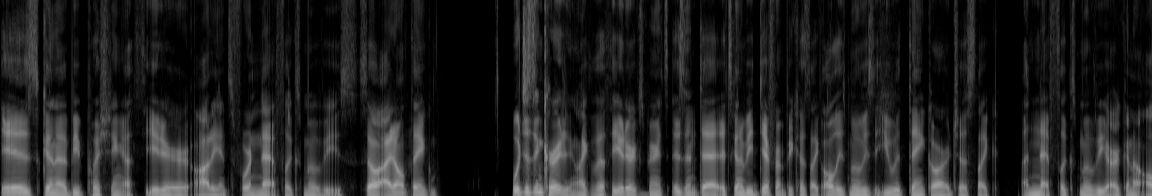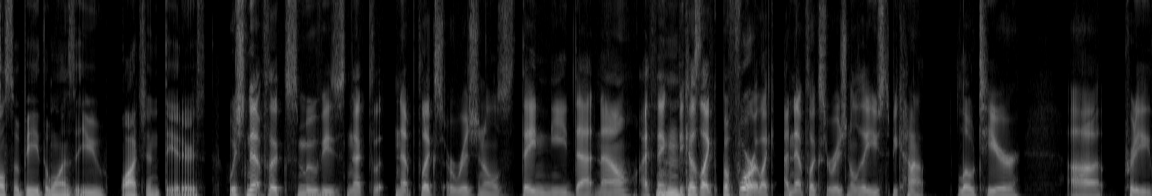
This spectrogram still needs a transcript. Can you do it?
is going to be pushing a theater audience for Netflix movies. So I don't think which is encouraging. Like the theater experience isn't dead. It's going to be different because like all these movies that you would think are just like a Netflix movie are going to also be the ones that you watch in theaters. Which Netflix movies, Netflix, Netflix originals, they need that now. I think Mhm. because like before, like a Netflix original, they used to be kind of low tier, uh, pretty.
